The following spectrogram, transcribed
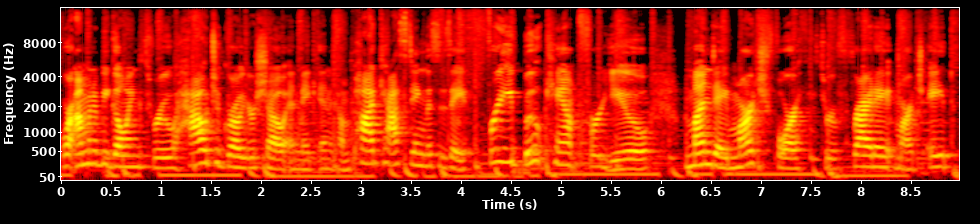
where I'm gonna be going through how to grow your show and make income podcasting. This is a free boot camp for you, Monday, March 4th through Friday, March 8th.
